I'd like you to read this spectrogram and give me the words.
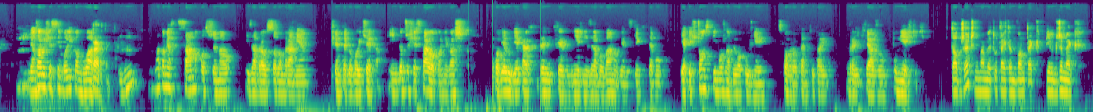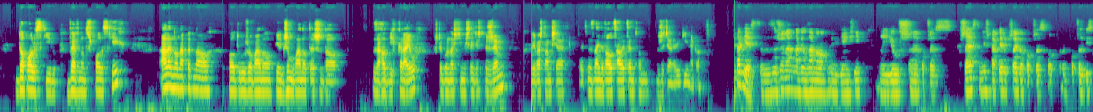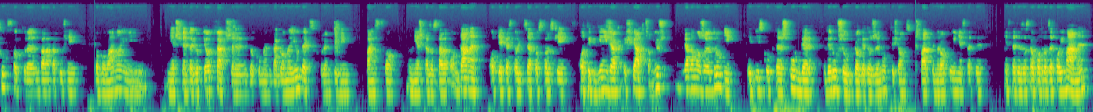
wiązały się z symboliką władzy. Tak, tak. Mhm. Natomiast sam otrzymał i zabrał z sobą ramię świętego Wojciecha. I dobrze się stało, ponieważ po wielu wiekach relikwie w Gnieźnie zrabowano, więc dzięki temu jakieś cząstki można było później z powrotem tutaj w relikwiarzu umieścić. Dobrze, czyli mamy tutaj ten wątek pielgrzymek do Polski lub wewnątrz polskich, ale no na pewno podróżowano, pielgrzymowano też do zachodnich krajów, w szczególności myślę gdzieś Rzym, ponieważ tam się powiedzmy znajdowało całe centrum życia religijnego. Tak jest. Z Rzymem nawiązano więzi już e, poprzez chrzest Mieszka I, poprzez, poprzez biskupstwo, które dwa lata później powołano i miecz świętego Piotra, czy dokument Dagome Judex, w którym później państwo Mieszka zostały oddane opiekę stolicy apostolskiej, o tych więziach świadczą. Już wiadomo, że drugi biskup też Unger wyruszył w drogę do Rzymu w 1004 roku i niestety, niestety został po drodze pojmany,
